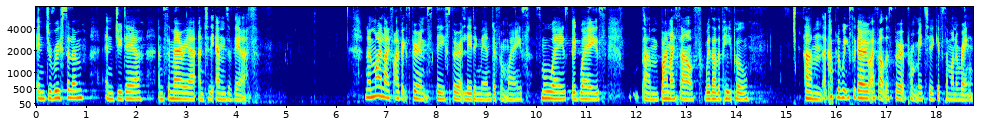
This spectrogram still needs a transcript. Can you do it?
in Jerusalem, in Judea, and Samaria, and to the ends of the earth. Now, in my life, I've experienced the Spirit leading me in different ways small ways, big ways, um, by myself, with other people. Um, a couple of weeks ago, I felt the Spirit prompt me to give someone a ring.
